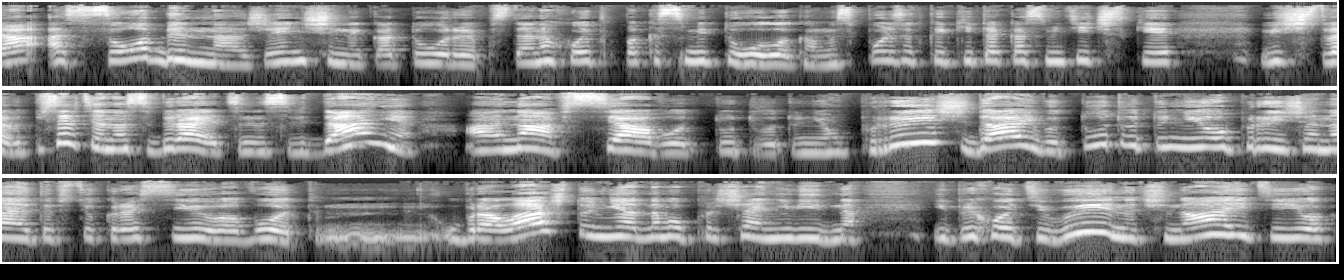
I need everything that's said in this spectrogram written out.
да, особенно женщины, которые постоянно ходят по косметологам, используют какие-то косметические вещества. Вот представьте, она собирается на свидание, она вся вот тут вот у нее прыщ, да, и вот тут вот у нее прыщ, она это все красиво вот убрала, что ни одного прыща не видно, и приходите вы и начинаете ее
